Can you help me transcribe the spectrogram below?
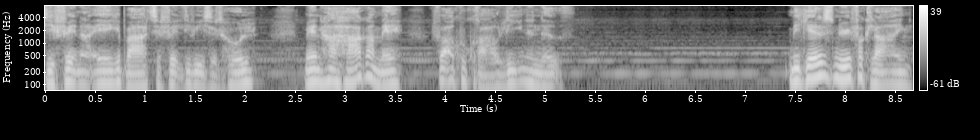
De finder ikke bare tilfældigvis et hul, men har hakker med for at kunne grave lignende ned. Miguels nye forklaring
